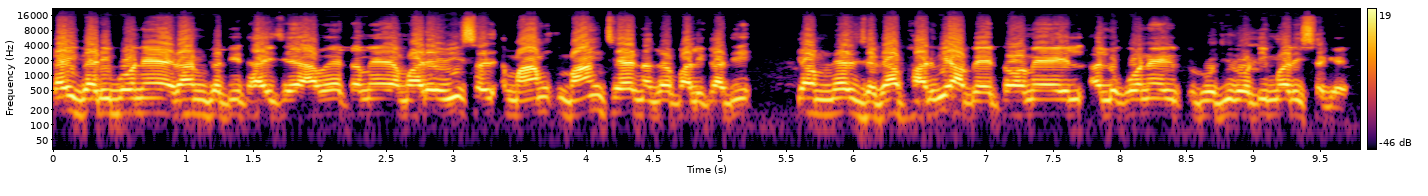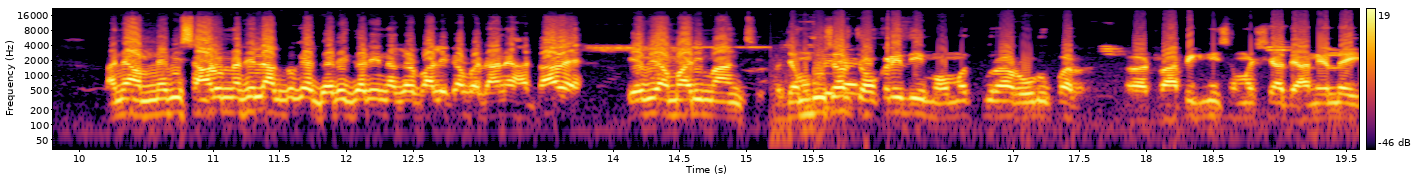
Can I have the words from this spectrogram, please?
કઈ ગરીબોને હેરાનગતિ થાય છે? હવે તમે અમારે એવી માંગ છે નગરપાલિકાથી કે અમને જગા ફાળવી આપે તો અમે લોકોને રોજી રોટી મળી શકે. અને અમને બી સારું નથી લાગતું કે ઘરે ઘરે નગરપાલિકા બધાને હટાવે એવી અમારી માંગ છે. જંબુસર ચોકડીથી મોહમ્મદપુરા રોડ ઉપર ટ્રાફિકની સમસ્યા ધ્યાને લઈ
